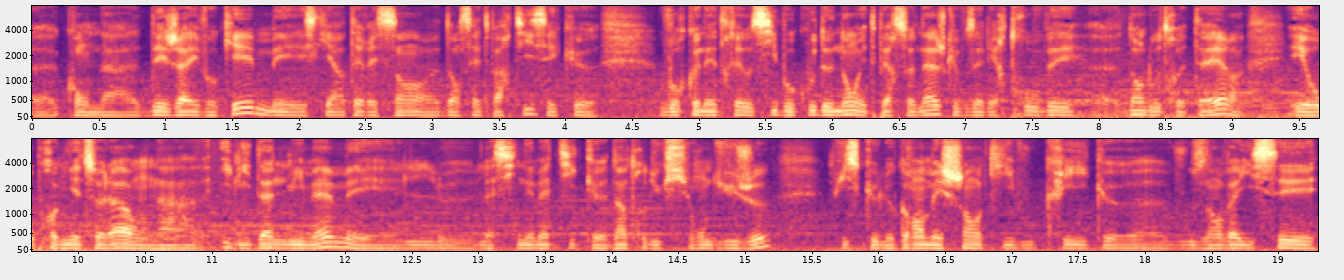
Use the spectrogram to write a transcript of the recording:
euh, qu'on a déjà évoqués, mais ce qui est intéressant euh, dans cette partie, c'est que vous reconnaîtrez aussi beaucoup de noms et de personnages que vous allez retrouver euh, dans l'Outre-Terre. Et au premier de cela, on a Illidan lui-même et la cinématique d'introduction du jeu, puisque le grand méchant qui vous crie que euh, vous envahissez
